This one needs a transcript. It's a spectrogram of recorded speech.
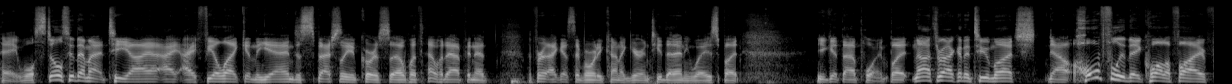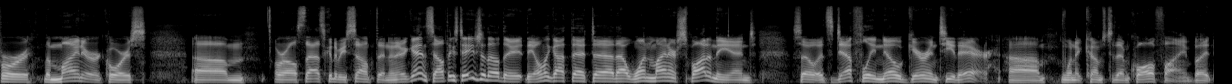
hey, we'll still see them at TI. I, I feel like in the end, especially of course, uh, what that would happen at the first. I guess they've already kind of guaranteed that anyways, but you get that point. But not thracking it too much. Now, hopefully they qualify for the minor, of course, um, or else that's going to be something. And again, Southeast Asia though they, they only got that uh, that one minor spot in the end, so it's definitely no guarantee there um, when it comes to them qualifying. But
